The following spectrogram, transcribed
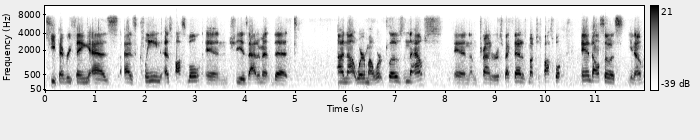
keep everything as as clean as possible, and she is adamant that I not wear my work clothes in the house, and I'm trying to respect that as much as possible. And also, it's you know,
